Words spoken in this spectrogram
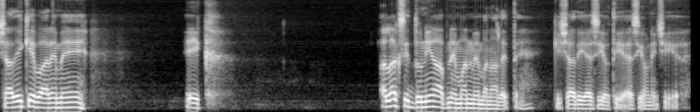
शादी के बारे में एक अलग सी दुनिया अपने मन में बना लेते हैं कि शादी ऐसी होती है, ऐसी होनी चाहिए।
